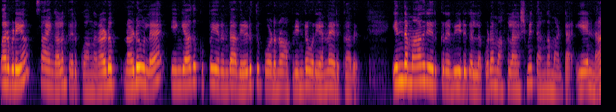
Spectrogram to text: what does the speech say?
மறுபடியும் சாயங்காலம் பெருக்குவாங்க. நடு நடுவில் எங்கேயாவது குப்பை இருந்தால் அதை எடுத்து போடணும் அப்படின்ற ஒரு எண்ணம் இருக்காது. இந்த மாதிரி இருக்கிற வீடுகளில் கூட மகாலட்சுமி தங்க மாட்டா. ஏன்னா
